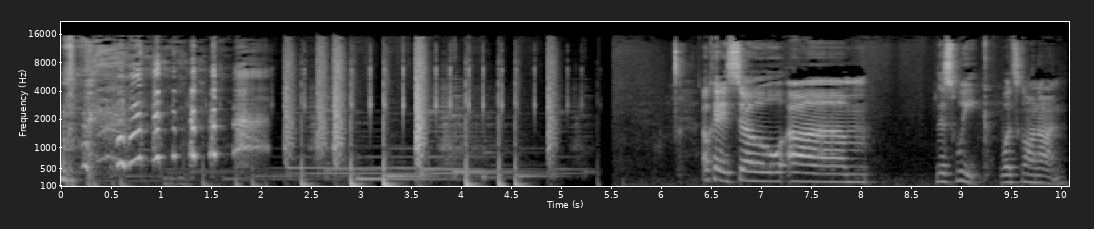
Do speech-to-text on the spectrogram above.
Okay, so um, this week, what's going on?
